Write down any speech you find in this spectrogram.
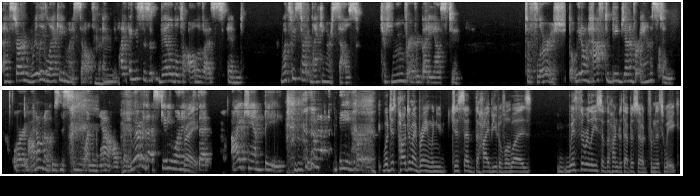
have started really liking myself. Mm-hmm. And I think this is available to all of us. And once we start liking ourselves, there's room for everybody else to to flourish. But we don't have to be Jennifer Aniston or I don't know who's the skinny one now, but whoever that skinny one is right. that I can't be. You don't have to be her. What just popped in my brain when you just said the high beautiful was with the release of the 100th episode from this week,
